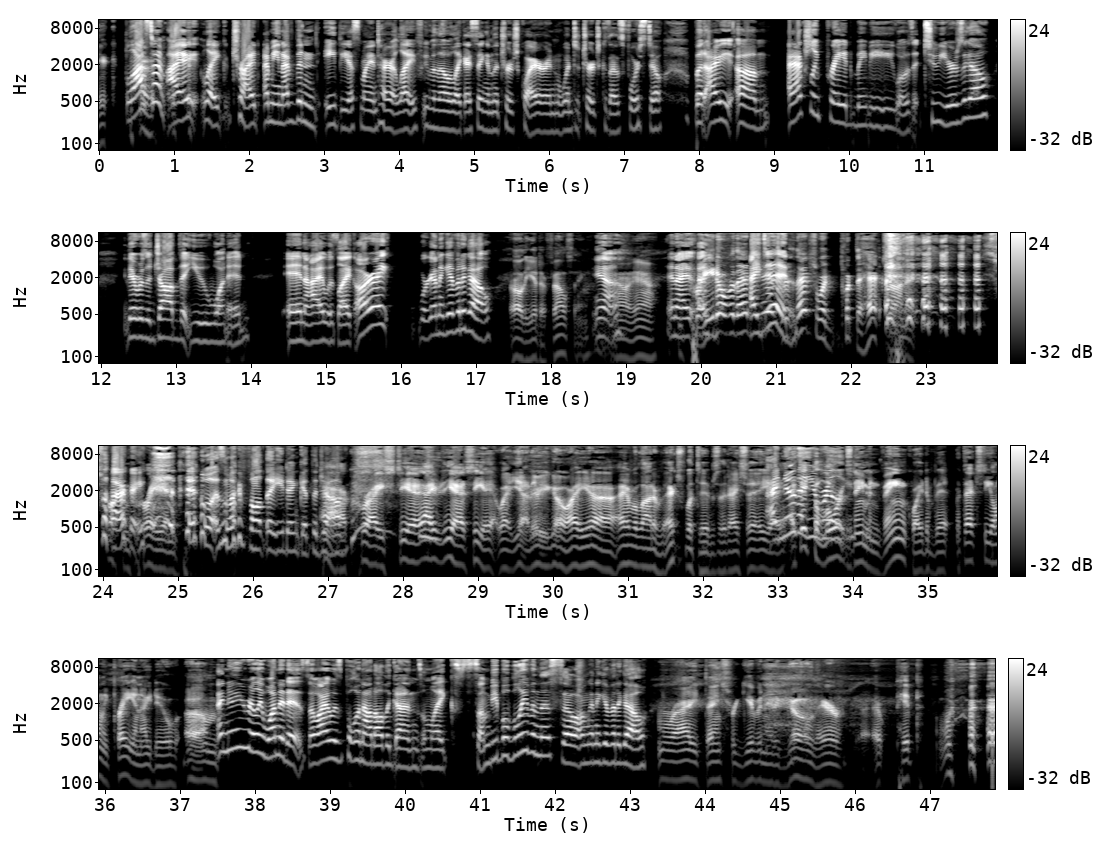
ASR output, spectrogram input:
Dick. The last time I like tried, I mean, I've been atheist my entire life, even though like I sang in the church choir and went to church because I was forced to. But I, um, I actually prayed maybe what was it, two years ago? There was a job that you wanted, and I was like, "All right, we're gonna give it a go." Oh, the NFL thing. Yeah. Oh, yeah. And You I- prayed over that. I shit? did. That's what put the hex on it. Sorry. Praying. It was my fault that you didn't get the job. Ah, job. Christ. Yeah, I, yeah. See, yeah, well, yeah. There you go. I, uh, I have a lot of expletives that I say. I knew I that take you the really- Lord's name in vain quite a bit, but that's the only praying I do. Um, I knew you really wanted it, so I was pulling out all the guns. I'm like, some people believe in this, so I'm gonna give it a go. right. Thanks for giving it a go, there, uh, Pip.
